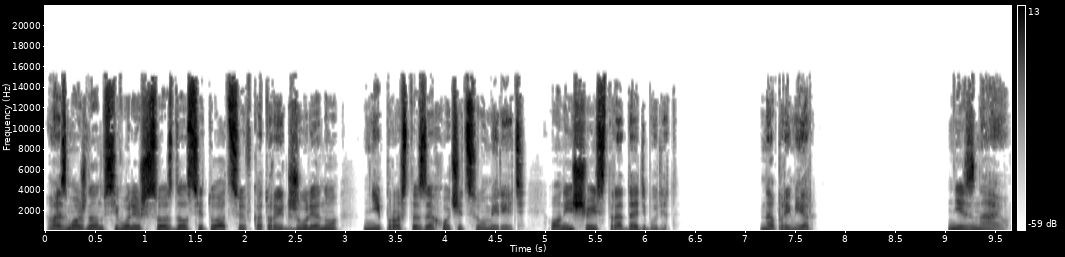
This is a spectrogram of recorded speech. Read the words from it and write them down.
Возможно, он всего лишь создал ситуацию, в которой Джулиану не просто захочется умереть, он еще и страдать будет. Например?» «Не знаю.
